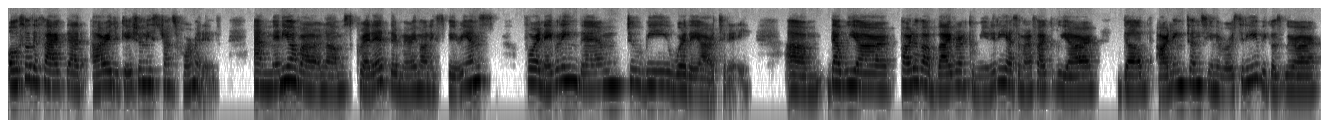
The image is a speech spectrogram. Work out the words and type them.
Also, the fact that our education is transformative, and many of our alums credit their Marymount experience for enabling them to be where they are today. Um, that we are part of a vibrant community. As a matter of fact, we are dubbed Arlington's University because we are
